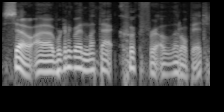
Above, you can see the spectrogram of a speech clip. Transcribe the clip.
So uh, we're going to go ahead and let that cook for a little bit.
